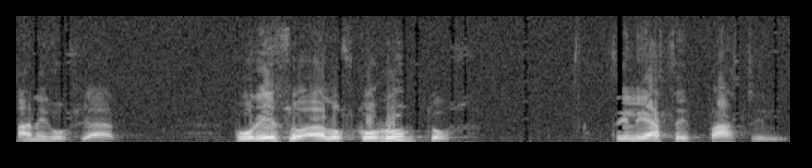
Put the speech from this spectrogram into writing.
a negociar. Por eso a los corruptos se le hace fácil.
